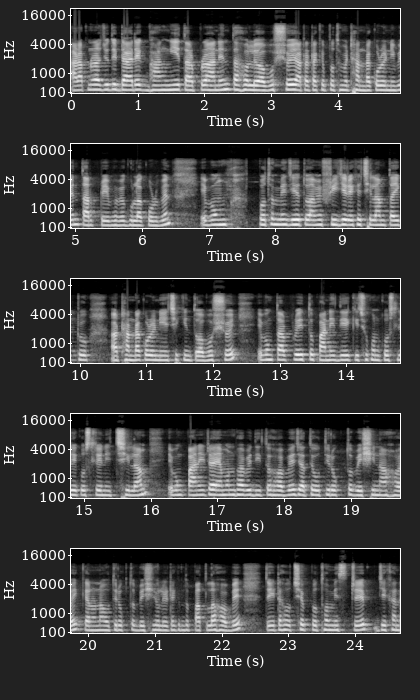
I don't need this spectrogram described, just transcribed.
আর আপনারা যদি ডাইরেক্ট ভাঙিয়ে তারপরে আনেন, তাহলে অবশ্যই আটাটাকে প্রথমে ঠান্ডা করে নেবেন, তারপরে এভাবে গুলা করবেন। এবং প্রথমে যেহেতু আমি ফ্রিজে রেখেছিলাম, তাই একটু ঠান্ডা করে নিয়েছি কিন্তু অবশ্যই। এবং তারপরেই তো পানি দিয়ে কিছুক্ষণ কষলিয়ে কষলিয়ে নিচ্ছিলাম। এবং পানিটা এমনভাবে দিতে হবে যাতে অতিরিক্ত বেশি না হয়। কেননা অতিরিক্ত বেশি হলে এটা কিন্তু পাতলা হবে। তো এটা হচ্ছে প্রথম স্টেপ যেখানে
